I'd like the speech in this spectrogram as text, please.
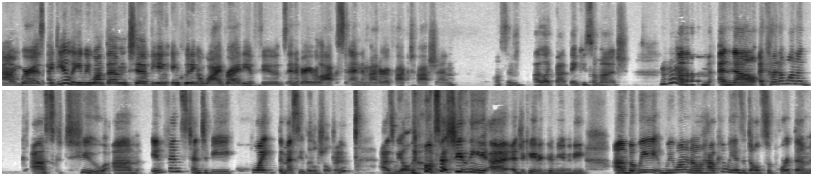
Um, whereas ideally, we want them to be including a wide variety of foods in a very relaxed and matter of fact fashion. Awesome. I like that. Thank you so much. Mm-hmm. Um, and now I kind of want to ask too um, infants tend to be quite the messy little children as we all know especially in the uh, educated community um, but we we want to know how can we as adults support them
